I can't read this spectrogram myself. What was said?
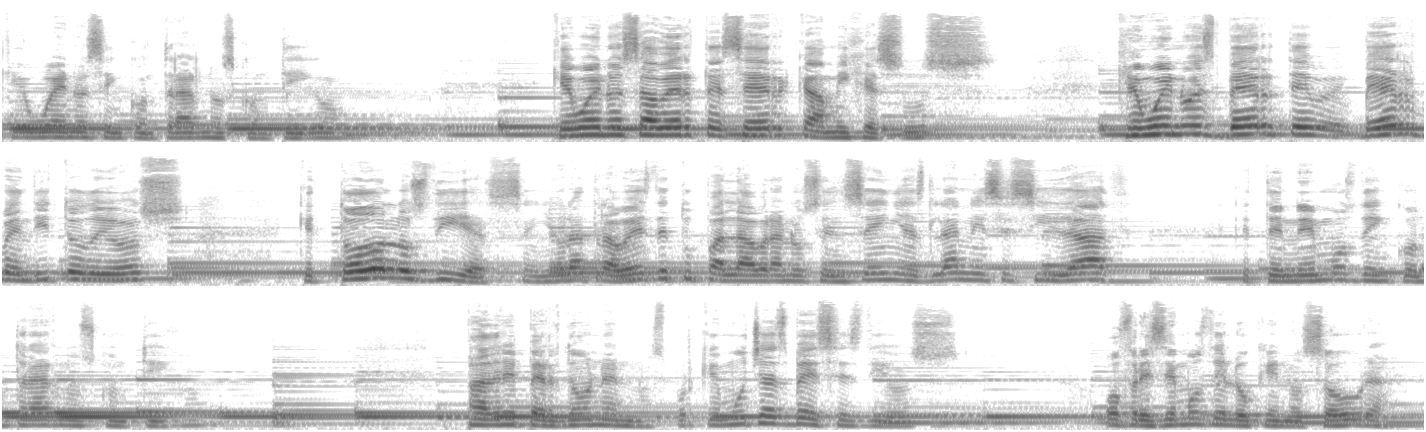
qué bueno es encontrarnos contigo. Qué bueno es saberte cerca, mi Jesús. Qué bueno es verte, ver, bendito Dios, que todos los días, Señor, a través de tu palabra nos enseñas la necesidad que tenemos de encontrarnos contigo. Padre, perdónanos, porque muchas veces, Dios, ofrecemos de lo que nos sobra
